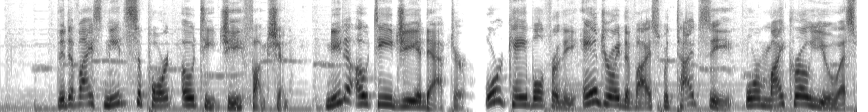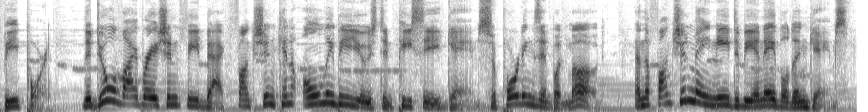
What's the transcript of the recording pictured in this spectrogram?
The device needs support OTG function. Need a OTG adapter or cable for the Android device with Type-C or micro USB port. The dual vibration feedback function can only be used in PC games supporting input mode, and the function may need to be enabled in games.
